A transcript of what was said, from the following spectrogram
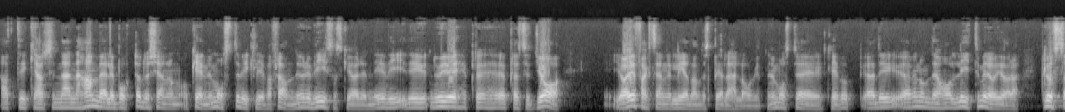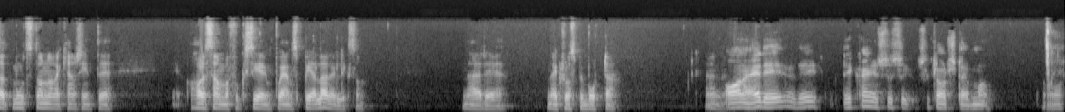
att det kanske, när, när han väl är borta då känner de okej okay, nu måste vi kliva fram. Nu är det vi som ska göra det. det, är vi, det är, nu är det plötsligt jag. Jag är faktiskt en ledande spelare i det här laget. Nu måste jag kliva upp. Ja, det, även om det har lite med det att göra. Plus att motståndarna kanske inte har samma fokusering på en spelare liksom. När, det, när Crosby är borta. Ja, nej, det, det, det kan ju så, såklart stämma. Ja.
